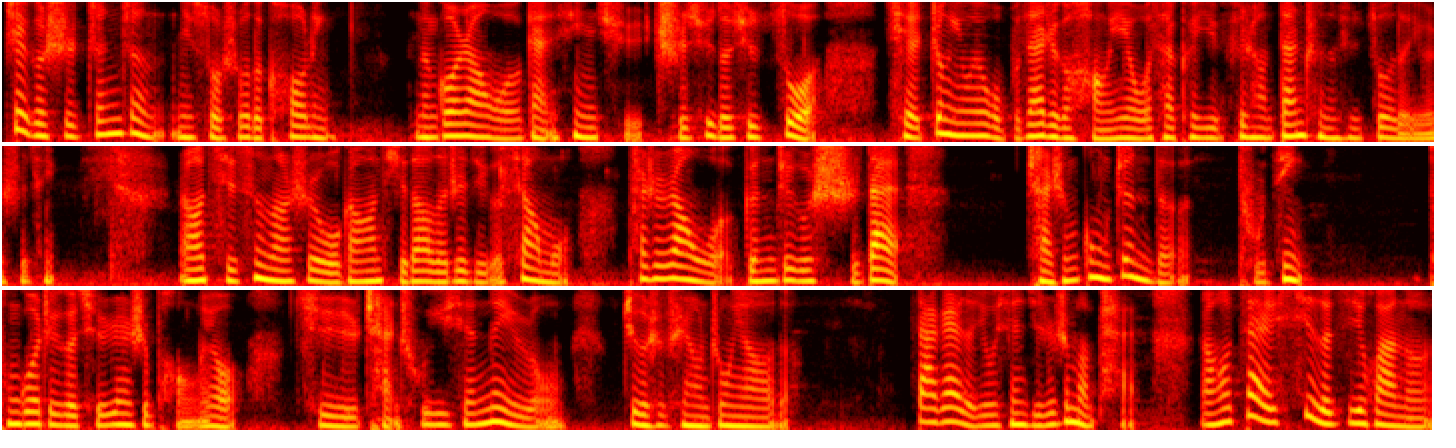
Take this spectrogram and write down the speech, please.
这个是真正你所说的 calling，能够让我感兴趣、持续的去做，且正因为我不在这个行业，我才可以非常单纯的去做的一个事情。然后其次呢，是我刚刚提到的这几个项目，它是让我跟这个时代产生共振的途径，通过这个去认识朋友。去产出一些内容，这个是非常重要的。大概的优先级是这么排，然后再细的计划呢，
